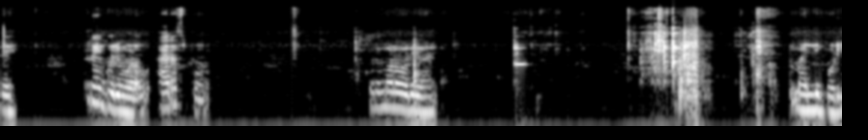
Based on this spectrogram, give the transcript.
ഇത്രയും കുരുമുളക്. അര സ്പൂൺ കുരുമുളക് പൊടി വേണ്ട. മല്ലിപ്പൊടി.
